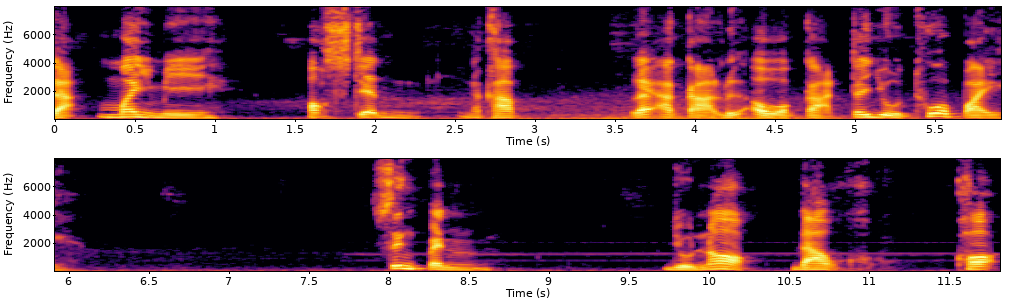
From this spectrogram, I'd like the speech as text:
จะไม่มีออกซิเจนนะครับ และอากาศหรืออวกาศจะอยู่ทั่วไป ซึ่งเป็นอยู่นอกดาวเคราะห์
